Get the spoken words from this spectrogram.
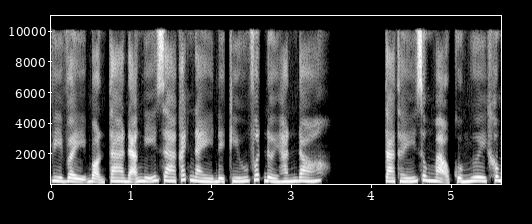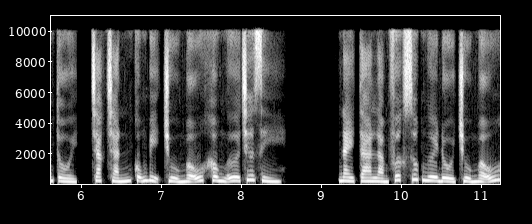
Vì vậy bọn ta đã nghĩ ra cách này để cứu vớt đời hắn đó. Ta thấy dung mạo của ngươi không tồi, chắc chắn cũng bị chủ mẫu không ưa chứ gì. Nay ta làm phước giúp ngươi đổi chủ mẫu,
